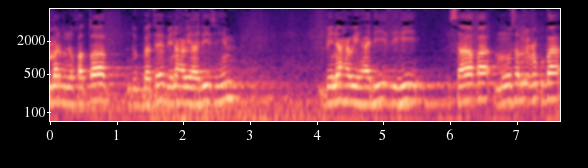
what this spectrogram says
عمر بن الخطاب دبته بنحو حديثهم بنحو حديثه ساق موسى بن عقبة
